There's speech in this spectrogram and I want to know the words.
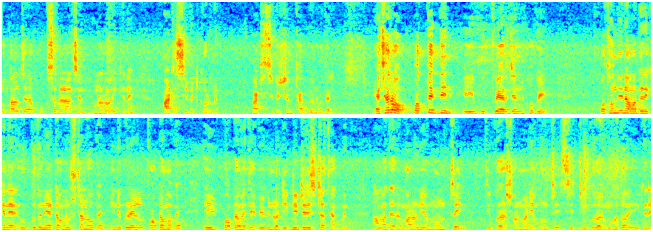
লোকাল যারা বুক সেলার আছেন, ওনারাও এখানে পার্টিসিপেট করবেন। পার্টিসিপেশন থাকবে ওনাদের। এছাড়াও প্রত্যেক দিন এই বুক ফেয়ার যে হবে প্রথম দিন আমাদের এখানে উদ্বোধনী একটা অনুষ্ঠান হবে ইনগ্রেল প্রোগ্রাম হবে। এই প্রোগ্রামেতে বিভিন্ন ডিগনিটারিজরা থাকবেন। আমাদের মাননীয় মন্ত্রী ত্রিপুরার সম্মানীয় মন্ত্রী শ্রী টিঙ্কু রয় মহোদয় এখানে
